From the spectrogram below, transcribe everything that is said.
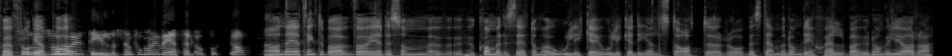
Får jag fråga, så, så går det till och sen får man ju veta då. På, ja. Ja, nej, jag tänkte bara, vad är det som, hur kommer det sig att de har olika i olika delstater och bestämmer de det själva hur de vill göra?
